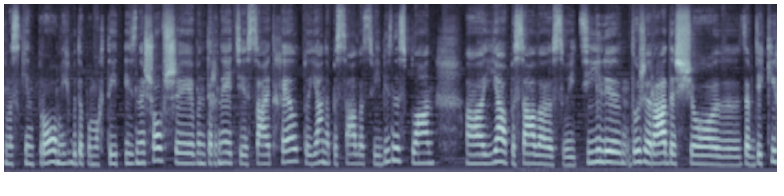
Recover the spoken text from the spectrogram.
Plasma Skin Pro міг би допомогти. І знайшовши в інтернеті сайт Help, я написала свій бізнес-план. Я описала свої цілі. Дуже рада, що е, завдяки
